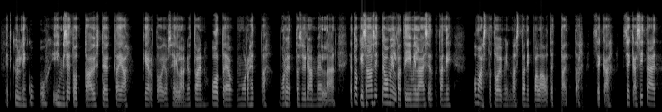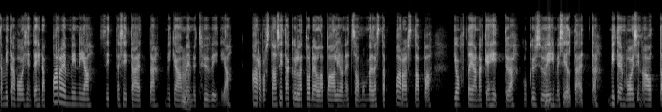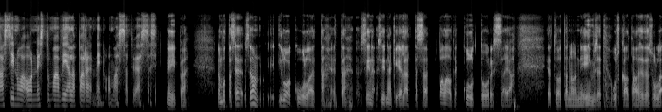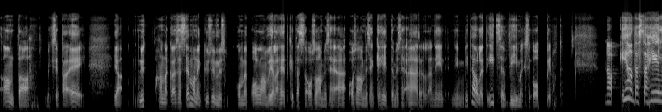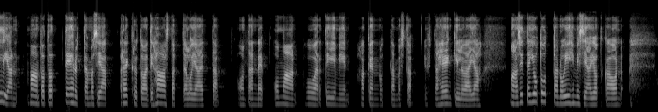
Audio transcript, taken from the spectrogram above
että kyllä niin kuin ihmiset ottaa yhteyttä ja kertoo, jos heillä on jotain huolta ja murhetta, murhetta sydämellään. Ja toki saan sitten omilta tiimiläisiltäni omasta toiminnastani palautetta, että sekä, sekä sitä, että mitä voisin tehdä paremmin ja sitten sitä, että mikä on mm. mennyt hyvin. Ja arvostan sitä kyllä todella paljon, että se on mun mielestä paras tapa johtajana kehittyä, kun kysyy mm. ihmisiltä, että miten voisin auttaa sinua onnistumaan vielä paremmin omassa työssäsi. Niinpä. No mutta se, se on ilo kuulla, että, että sinä, sinäkin elät tässä palautekulttuurissa ja, ja tuota no, niin ihmiset uskaltaa sitä sulle antaa, miksipä ei. Ja nyt Hanna-Kaisa semmoinen kysymys, kun me ollaan vielä hetki tässä osaamisen, osaamisen kehittämisen äärellä, niin, niin mitä olet itse viimeksi oppinut? No ihan tässä hiljan mä oon tota tehnyt tämmöisiä rekrytointihaastatteluja, että on tänne omaan HR-tiimiin hakenut tämmöistä yhtä henkilöä ja mä oon sitten jututtanut ihmisiä, jotka on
